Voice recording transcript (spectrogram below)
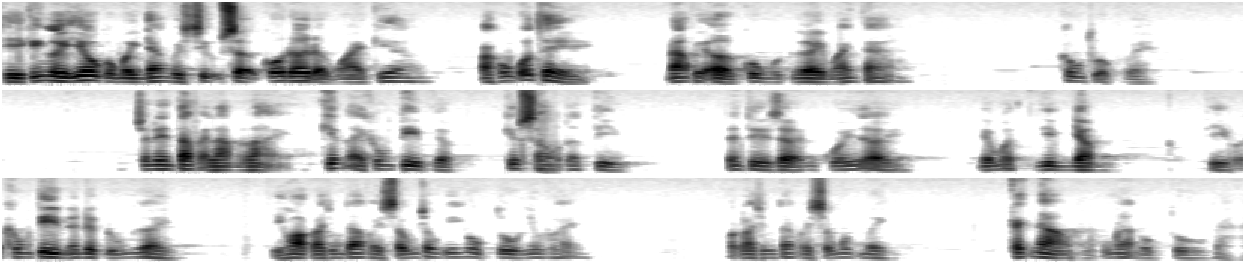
thì cái người yêu của mình đang phải chịu sợ cô đơn ở ngoài kia và không có thể đang phải ở cùng một người mà anh ta không thuộc về. Cho nên ta phải làm lại, kiếp này không tìm được, kiếp sau ta tìm. Nên từ giờ đến cuối đời, nếu mà tìm nhầm thì không tìm ra được đúng người, thì hoặc là chúng ta phải sống trong cái ngục tù như vậy hoặc là chúng ta phải sống một mình. Cách nào thì cũng là ngục tù cả.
